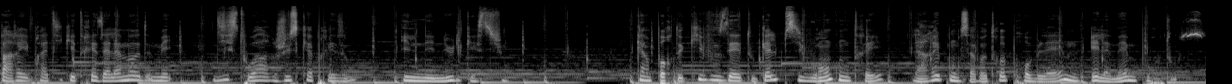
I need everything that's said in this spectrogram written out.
Pareil pratique est très à la mode, mais d'histoire jusqu'à présent, il n'est nulle question. Qu'importe qui vous êtes ou quel psy vous rencontrez, la réponse à votre problème est la même pour tous.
